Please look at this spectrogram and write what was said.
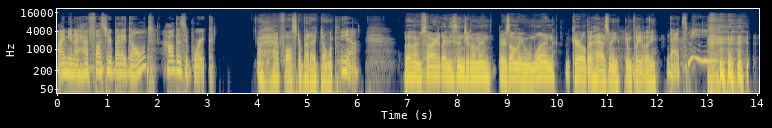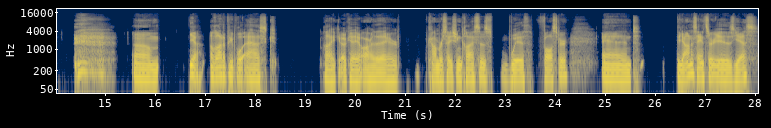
I mean, I have Foster but I don't. How does it work? I have Foster, but I don't. Yeah. Well, I'm sorry, ladies and gentlemen. There's only one girl that has me completely. That's me. um, yeah, a lot of people ask, like, okay, are there conversation classes with Foster? And the honest answer is yes.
